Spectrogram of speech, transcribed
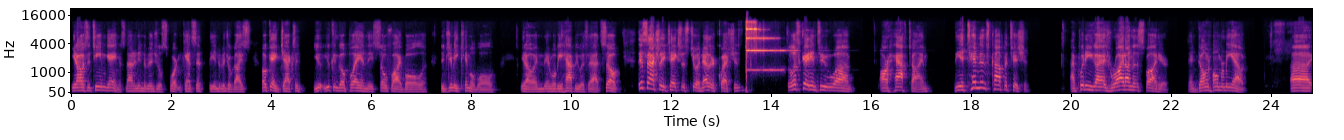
you know, it's a team game. It's not an individual sport. You can't set the individual guys. Okay, Jackson, you you can go play in the SoFi Bowl, the Jimmy Kimmel Bowl, you know, and, and we'll be happy with that. So this actually takes us to another question. So let's get into uh, our halftime, the attendance competition. I'm putting you guys right on the spot here, and don't homer me out. Uh,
